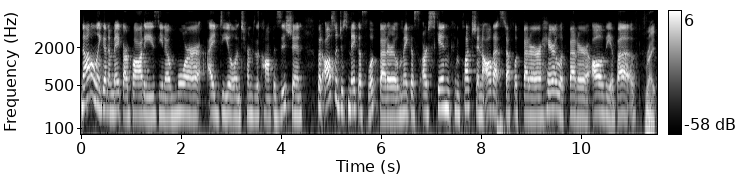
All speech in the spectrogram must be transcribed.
not only going to make our bodies, you know, more ideal in terms of the composition, but also just make us look better, It'll make us our skin complexion, all that stuff look better, our hair look better, all of the above. Right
